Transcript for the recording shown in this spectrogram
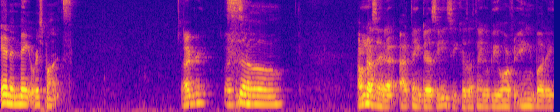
an innate response. I agree. I can see. So I'm not saying that I think that's easy because I think it'd be hard for anybody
